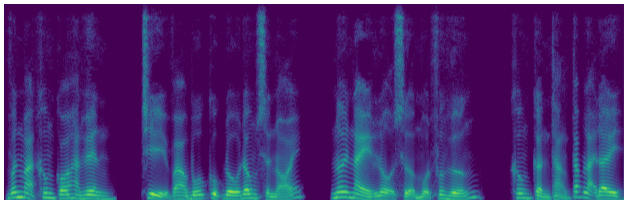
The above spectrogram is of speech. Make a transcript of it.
Vân mặt không có hàn huyền, chỉ vào bố cục đồ đông sườn nói, nơi này lộ sửa một phương hướng, không cần thẳng tắp lại đây.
